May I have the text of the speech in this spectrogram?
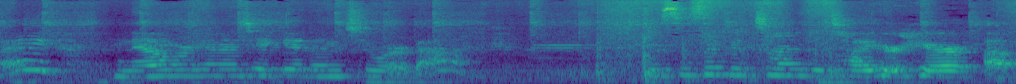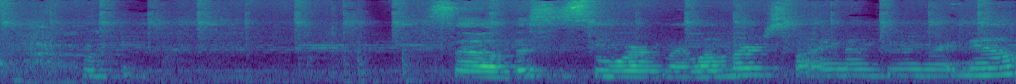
Okay, now we're gonna take it into our back. This is a good time to tie your hair up. So this is more of my lumbar spine I'm doing right now.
